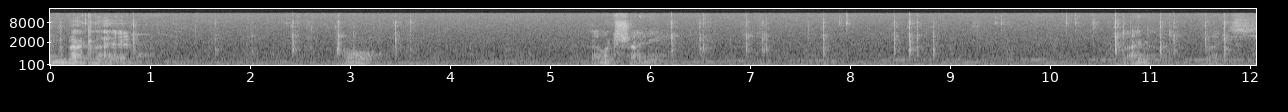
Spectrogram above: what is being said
In the back of the head. Oh. That looks shiny. Diamond. Nice.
